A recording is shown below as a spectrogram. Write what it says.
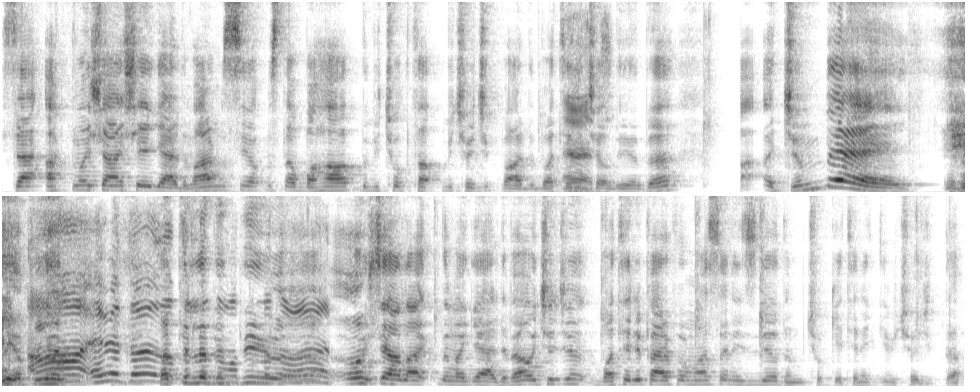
Sen aklıma şu an şey geldi. Var mısın yok musun da Baha adlı bir çok tatlı bir çocuk vardı. Bateri Evet. çalıyordu. Acun Bey. Yapıyordu. Aa evet evet Hatırladın hatırladım, değil mi? hatırladım, evet. O şu an aklıma geldi. Ben o çocuğun bateri performanslarını izliyordum. Çok yetenekli bir çocuktu.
